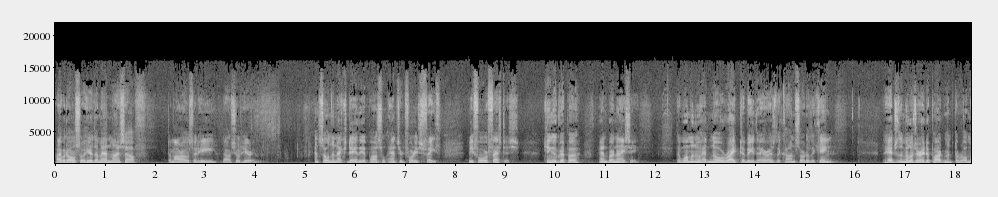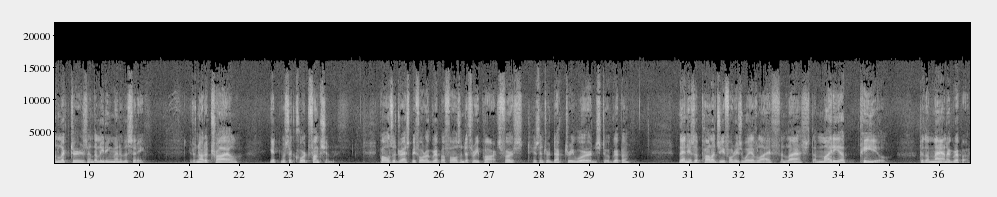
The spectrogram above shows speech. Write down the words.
I would also hear the man myself. Tomorrow, said he, thou shalt hear him. And so on the next day the apostle answered for his faith before Festus, King Agrippa, and Bernice, the woman who had no right to be there as the consort of the king, the heads of the military department, the Roman lictors, and the leading men of the city. It was not a trial, it was a court function. Paul's address before Agrippa falls into three parts. First, his introductory words to Agrippa, then his apology for his way of life, and last, the mighty appeal to the man Agrippa,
